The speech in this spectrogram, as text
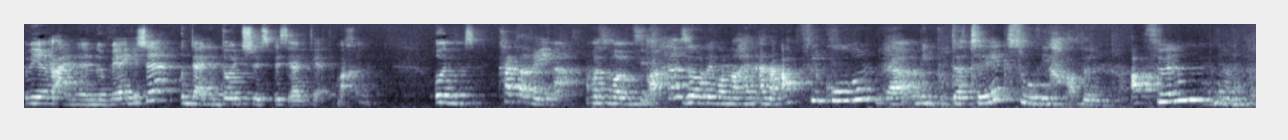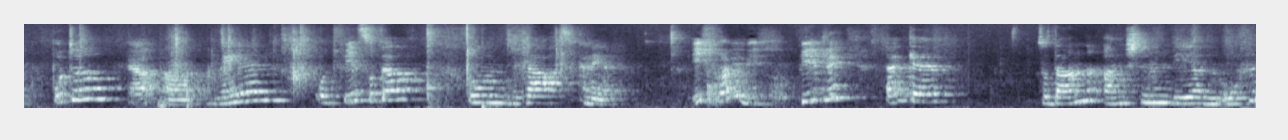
wir eine norwegische und eine deutsche Spezialität machen. Und Katharina, was wollen Sie machen? So, wir machen einen Apfelkuchen Ja. mit Butterteig. So, wir haben Apfel und Butter, Ja. äh, Mehl Und viel Zucker. und klar Kanäle. Ich freue mich. Viel Glück. Danke. So, dann anstellen wir den Ofen.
